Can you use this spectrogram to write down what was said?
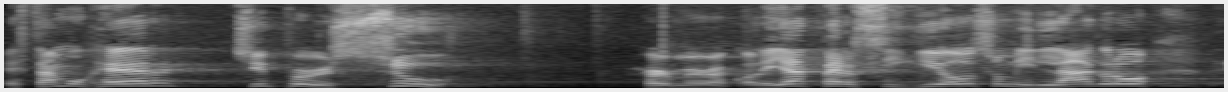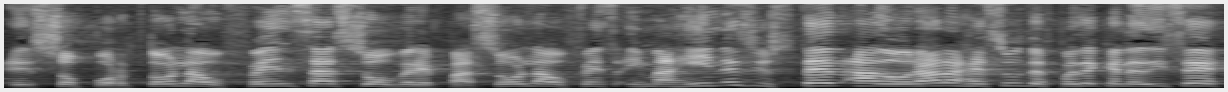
Esta mujer, she pursued her miracle. Ella persiguió su milagro, eh, soportó la ofensa, sobrepasó la ofensa. Imagínese usted adorar a Jesús después de que le dice,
